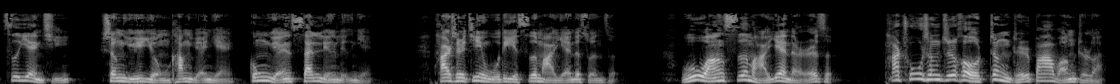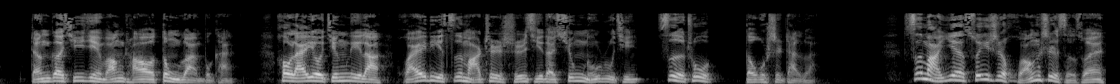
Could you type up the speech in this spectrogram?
字彦齐，生于永康元年（公元300年），他是晋武帝司马炎的孙子。吴王司马彦的儿子，他出生之后正值八王之乱，整个西晋王朝动乱不堪。后来又经历了怀帝司马炽时期的匈奴入侵，四处都是战乱。司马邺虽是皇室子孙，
